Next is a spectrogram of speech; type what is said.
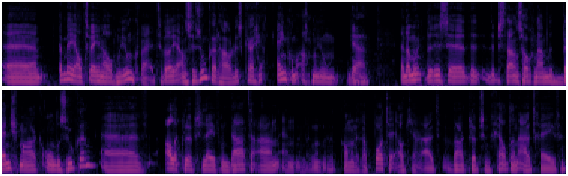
Eh, dan ben je al 2,5 miljoen kwijt. Terwijl je aan seizoenkaarthouders krijg je 1,8 miljoen binnen. Ja. En dan moet, er, is, eh, de- er bestaan zogenaamde benchmark onderzoeken. Eh, alle clubs leveren data aan en dan komen er rapporten elk jaar uit waar clubs hun geld aan uitgeven.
